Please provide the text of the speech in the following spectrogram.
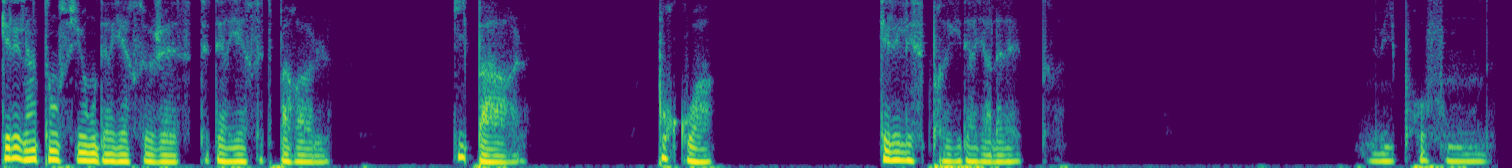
Quelle est l'intention derrière ce geste, derrière cette parole? Qui parle? Pourquoi? Quel est l'esprit derrière la lettre? Nuit profonde,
